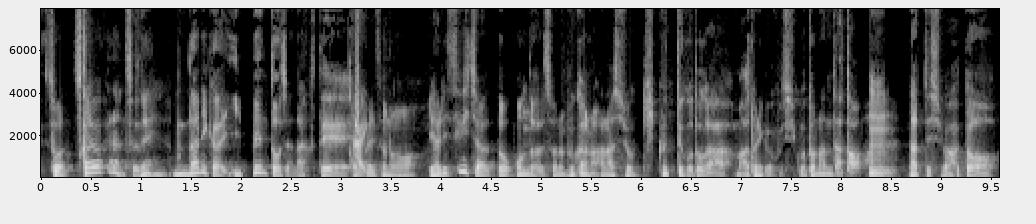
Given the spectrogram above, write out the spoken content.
そう、使い分けなんですよね。何か一辺倒じゃなくて、やっぱりその、やりすぎちゃうと、今度はその部下の話を聞くってことが、まあとにかく仕事なんだと、うん。なってしまうと、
